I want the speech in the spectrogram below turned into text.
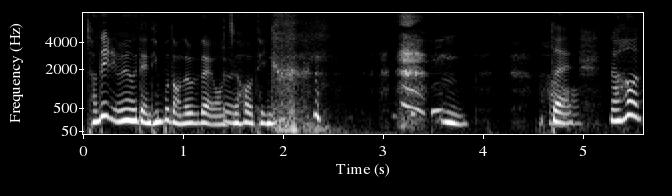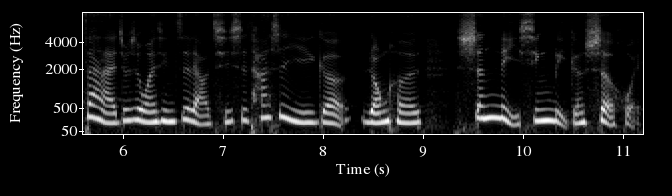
场地里面有点听不懂，对不对？我们之后听。嗯，对，然后再来就是完形治疗，其实它是一个融合生理、心理跟社会。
